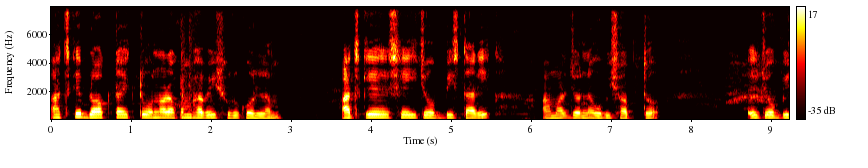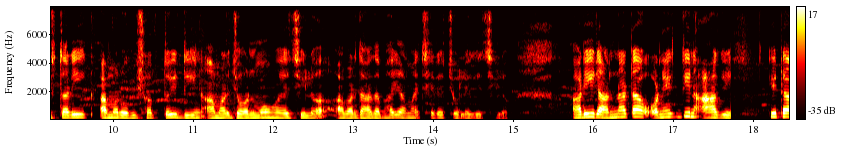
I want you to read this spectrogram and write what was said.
আজকে ব্লগটা একটু অন্যরকমভাবেই শুরু করলাম। আজকে সেই চব্বিশ তারিখ আমার জন্য অভিশপ্ত। এই চব্বিশ তারিখ আমার অভিশপ্তই দিন আমার জন্ম হয়েছিল, আবার দাদাভাই আমায় ছেড়ে চলে গেছিল। আর এই রান্নাটা অনেক দিন আগে এটা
